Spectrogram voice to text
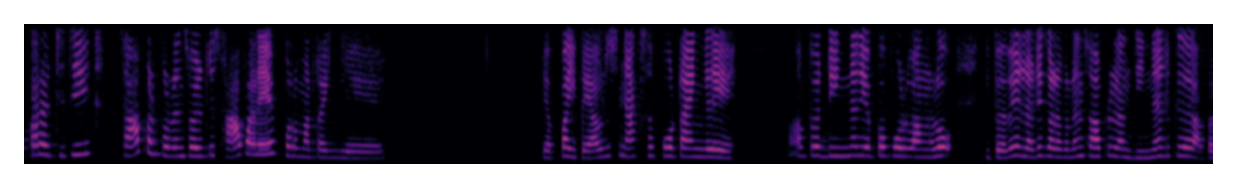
உட்கார வச்சுட்டு சாப்பாடு போடுறேன்னு சொல்லிட்டு சாப்பாடே போட மாட்டாங்களே எப்பா இப்பயாவது ஸ்நாக்ஸ் போட்டாங்களே அப்ப டின்னர் எப்ப போடுவாங்களோ? இப்பவே எல்லாத்தையும் கடகடன்னு சாப்பிடலாம். டின்னருக்கு அப்புறம்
